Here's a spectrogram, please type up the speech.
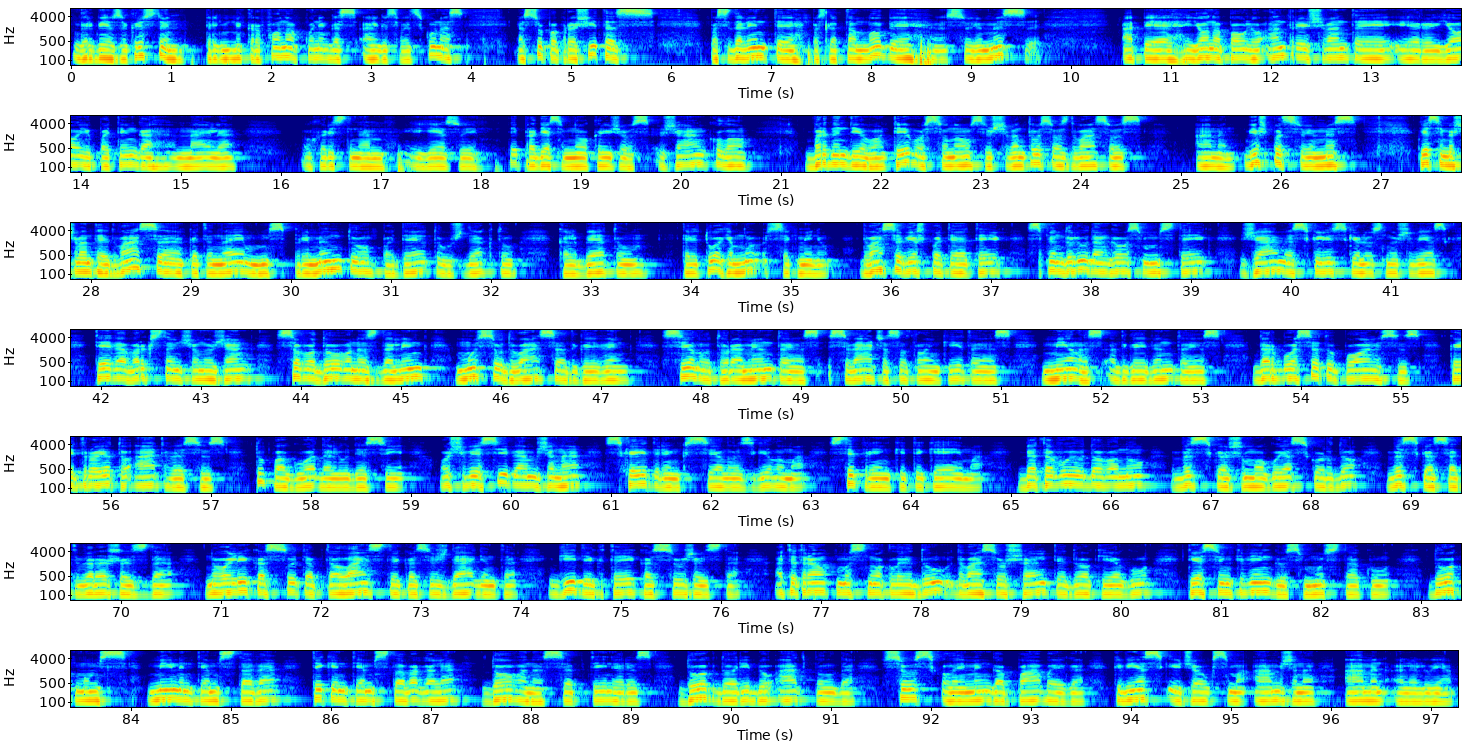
Garbėjus Kristui, prie mikrofono kuningas Algis Vaitskūnas, esu paprašytas pasidalinti paslėptam lobį su jumis apie Joną Paulių II šventąjį ir jo ypatingą meilę Eucharistiniam Jėzui. Tai pradėsim nuo kryžiaus ženklo, vardant Dievo Tėvo, Sūnaus ir Šventosios Dvasios. Amen. Viešpats su jumis Kviesime šventąją dvasę, kad jinai mums primintų, padėtų, uždegtų, kalbėtų. Tai tuo himnu sėkminiu. Dvasia viešpatė ateik, spindulių dangaus mums teik, žemės klys kelius nušviesk, tėvę vargstančių nuženk, savo dovanas dalink, mūsų dvasia atgaivink, sielų turamintojas, svečias atlankytojas, mielas atgaivintojas, darbuose tu polisis, kaitroje tu atvesius, tu paguoda liūdėsi, o šviesybė amžina skaidrink sielos gilumą, stiprink įtikėjimą Be tavųjų dovanų viskas žmoguje skurdu, viskas atvira žaizda, nuvalyk kas sutepta, laisti kas išdeginta, gydyk tai, kas sužeista, atitrauk mus nuo klaidų, dvasių šaltį, duok jėgų, tiesink vingius mūsų takų, duok mums mylintiems tave, tikintiems tava gale dovanas septyneris, duok darybių atpildą, siūsk laimingą pabaigą, kviesk į džiaugsmą amžiną, amen, aleliuja.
